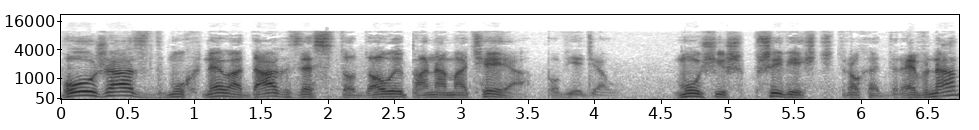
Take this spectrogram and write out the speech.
Burza zdmuchnęła dach ze stodoły pana Macieja, powiedział. Musisz przywieźć trochę drewna,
